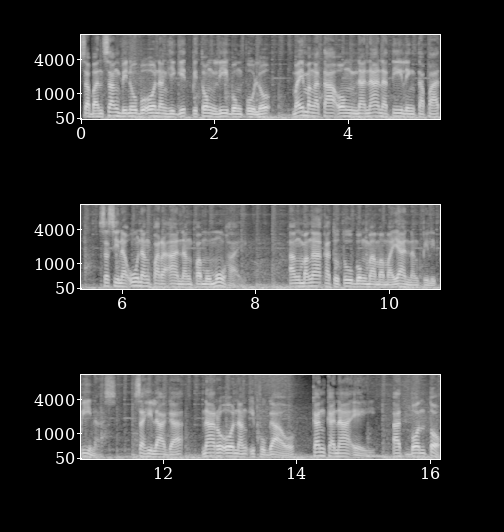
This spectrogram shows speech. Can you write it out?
Sa bansang binubuo ng higit 7,000 pulo, may mga taong nananatiling tapat sa sinaunang paraan ng pamumuhay. Ang mga katutubong mamamayan ng Pilipinas. Sa Hilaga, naroon ang Ifugao, Kankanaey at Bontok,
